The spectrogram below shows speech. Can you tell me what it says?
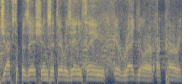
juxtapositions that there was anything irregular occurring.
